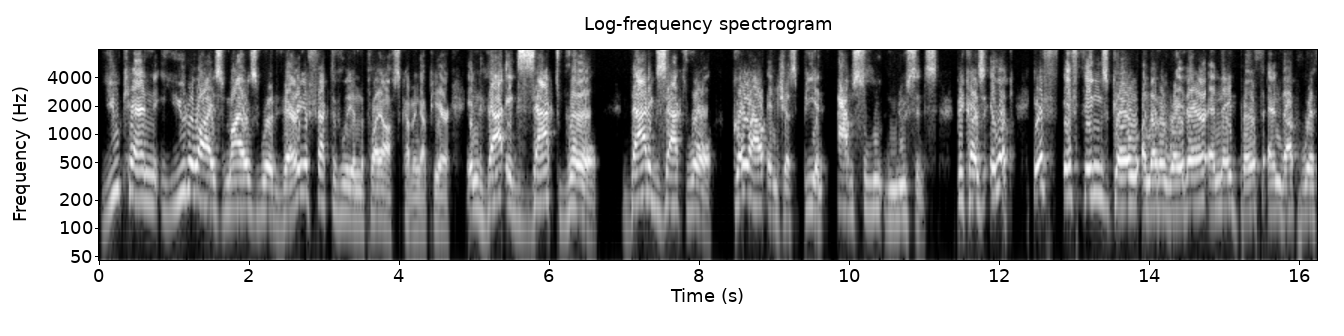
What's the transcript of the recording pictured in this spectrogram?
You can utilize Miles Wood very effectively in the playoffs coming up here in that exact role. That exact role. Go out and just be an absolute nuisance. Because eh, look, if if things go another way there and they both end up with,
